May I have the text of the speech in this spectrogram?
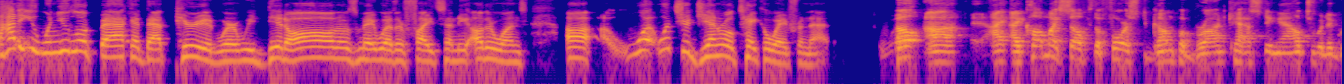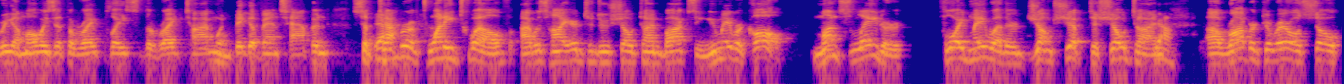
how do you when you look back at that period where we did all those Mayweather fights and the other ones? Uh, what what's your general takeaway from that? Well, uh, I, I call myself the Forrest Gump of broadcasting out to a degree. I'm always at the right place at the right time when big events happen. September of 2012, I was hired to do Showtime Boxing. You may recall, months later, Floyd Mayweather jumped ship to Showtime. Yeah. Uh, Robert Guerrero. So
